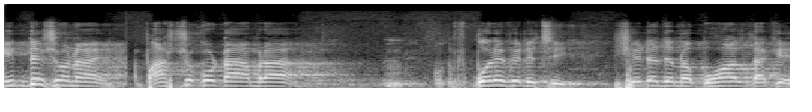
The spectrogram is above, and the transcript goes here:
নির্দেশনায় পাঁচশো কোটা আমরা করে ফেলেছি, সেটা যেন বহাল থাকে।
